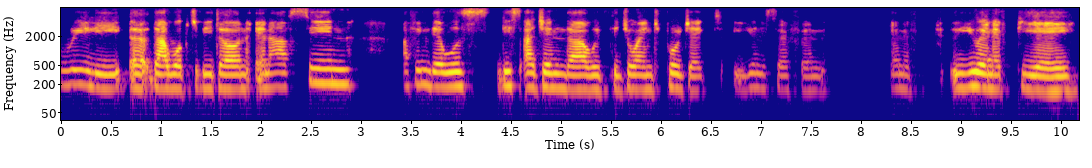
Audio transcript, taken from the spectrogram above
really uh, that work to be done. And I've seen, I think there was this agenda with the joint project, UNICEF and NF, UNFPA.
